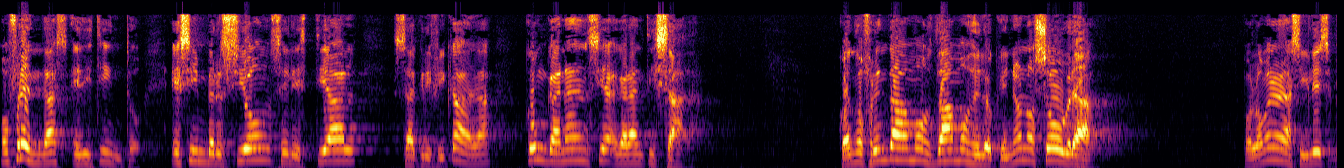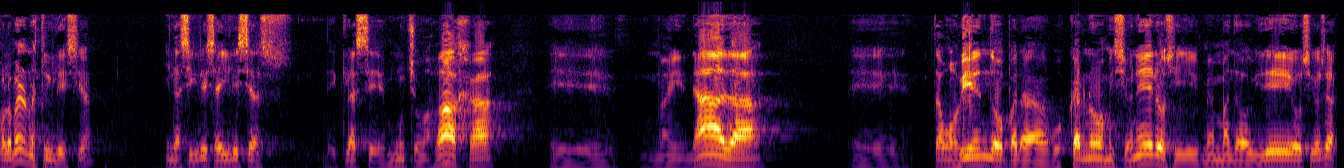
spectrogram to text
Ofrendas es distinto, es inversión celestial sacrificada con ganancia garantizada. Cuando ofrendamos, damos de lo que no nos sobra por lo menos en las iglesias, por lo menos en nuestra iglesia, en las iglesias hay iglesias de clase mucho más baja, eh, no hay nada, eh, estamos viendo para buscar nuevos misioneros y me han mandado videos y cosas.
